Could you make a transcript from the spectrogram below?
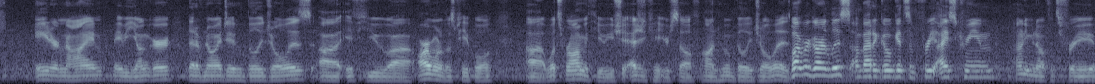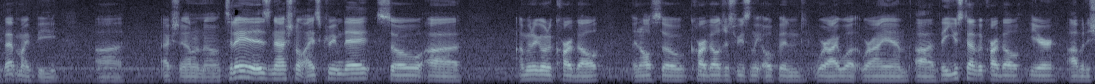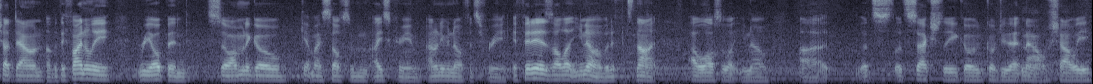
eight or nine, maybe younger, that have no idea who Billy Joel is. Uh, if you uh, are one of those people, uh, what's wrong with you? You should educate yourself on who Billy Joel is. But regardless, I'm about to go get some free ice cream. I don't even know if it's free. That might be. Uh, actually, I don't know. Today is National Ice Cream Day, so uh, I'm gonna go to Carvel. And also, Carvel just recently opened where I where I am. Uh, they used to have a Carvel here, but it shut down. but they finally reopened so I'm gonna go get myself some ice cream. I don't even know if it's free. If it is, I'll let you know. But if it's not, I will also let you know. Uh, let's let's actually go go do that now, shall we?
